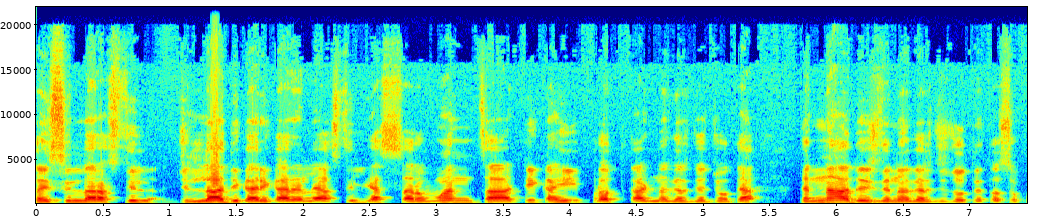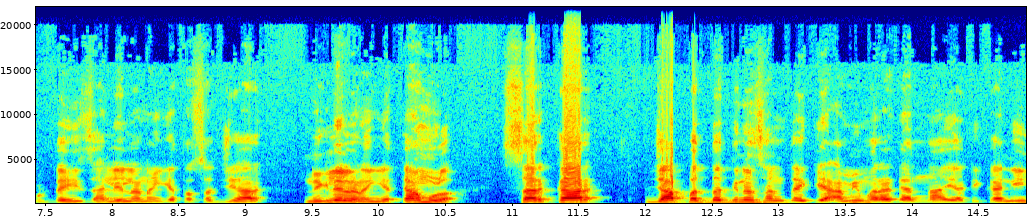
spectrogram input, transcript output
तहसीलदार असतील जिल्हा अधिकारी कार्यालय असतील या सर्वांसाठी काही प्रत काढणं गरजेच्या होत्या त्यांना आदेश देणं गरजेचं होते. तसं कुठेही झालेलं नाहीये तसं जी आर निघलेलं नाहीये. त्यामुळं सरकार ज्या पद्धतीनं सांगतंय की आम्ही मराठ्यांना या ठिकाणी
